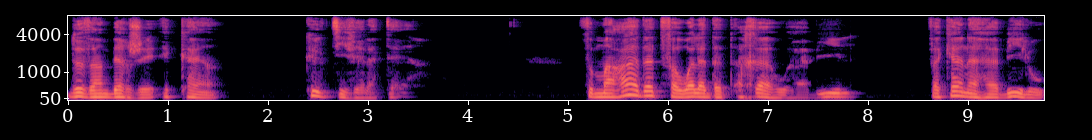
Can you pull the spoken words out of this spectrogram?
devint berger et Caïn cultivait la terre. ثم عادت فولدت أخاه هابيل فكان هابيل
